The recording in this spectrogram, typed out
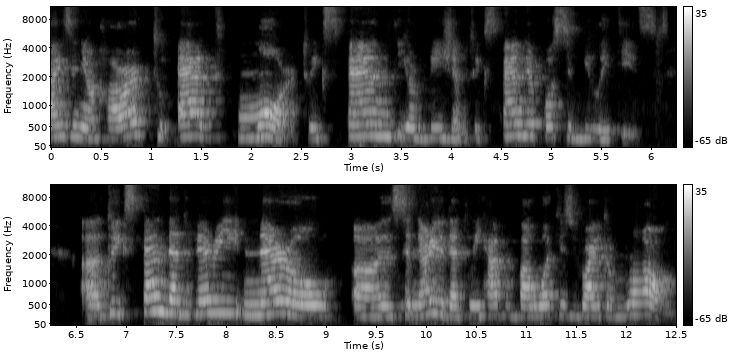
eyes and your heart to add more, to expand your vision, to expand your possibilities, uh, to expand that very narrow uh, scenario that we have about what is right or wrong.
